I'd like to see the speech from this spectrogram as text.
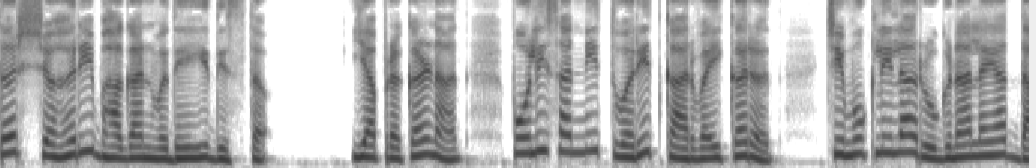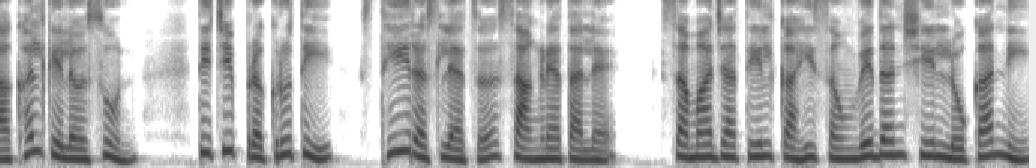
तर शहरी भागांमध्येही दिसतं. या प्रकरणात पोलिसांनी त्वरित कारवाई करत चिमुकलीला रुग्णालयात दाखल केलं असून तिची प्रकृती स्थिर असल्याचं सांगण्यात आलंय. समाजातील काही संवेदनशील लोकांनी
